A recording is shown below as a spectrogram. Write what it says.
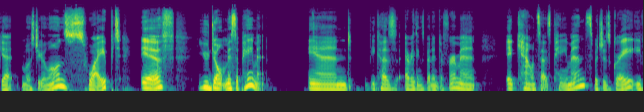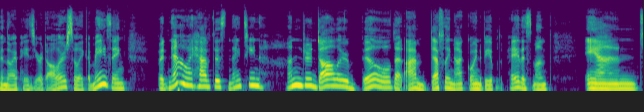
get most of your loans swiped if you don't miss a payment. And because everything's been in deferment, it counts as payments, which is great, even though I pay zero dollars. So like amazing. But now I have this nineteen hundred dollar bill that I'm definitely not going to be able to pay this month, and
